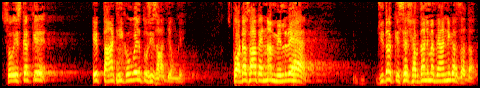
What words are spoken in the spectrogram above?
ਸੋ ਇਸ ਕਰਕੇ ਇਹ ਤਾਂ ਠੀਕ ਹੋਊਗਾ ਜੇ ਤੁਸੀਂ ਸਾਥ ਦਿਓਗੇ। ਤੁਹਾਡਾ ਸਾਥ ਇੰਨਾ ਮਿਲ ਰਿਹਾ ਹੈ ਜਿਹਦਾ ਕਿਸੇ ਸ਼ਬਦਾਂ 'ਚ ਮੈਂ ਬਿਆਨ ਨਹੀਂ ਕਰ ਸਕਦਾ।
